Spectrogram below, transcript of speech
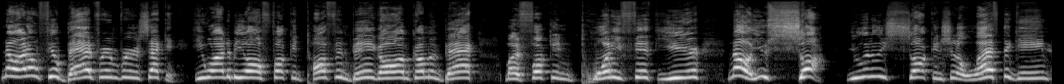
No, I don't feel bad for him for a second. He wanted to be all fucking tough and big. Oh, I'm coming back. My fucking 25th year. No, you suck. You literally suck and should have left the game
